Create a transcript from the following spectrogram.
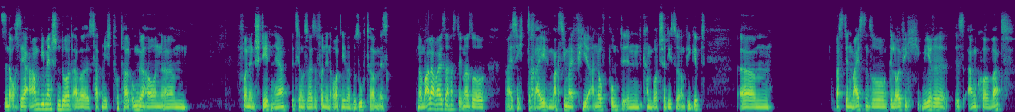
Sind auch sehr arm die Menschen dort, aber es hat mich total umgehauen ähm, von den Städten her, beziehungsweise von den Orten, die wir besucht haben. Es, normalerweise hast du immer so, weiß nicht, drei, maximal vier Anlaufpunkte in Kambodscha, die es so irgendwie gibt. Ähm, was den meisten so geläufig wäre, ist Angkor Wat,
